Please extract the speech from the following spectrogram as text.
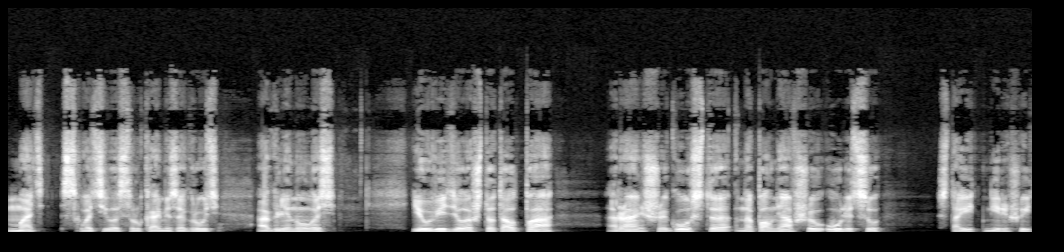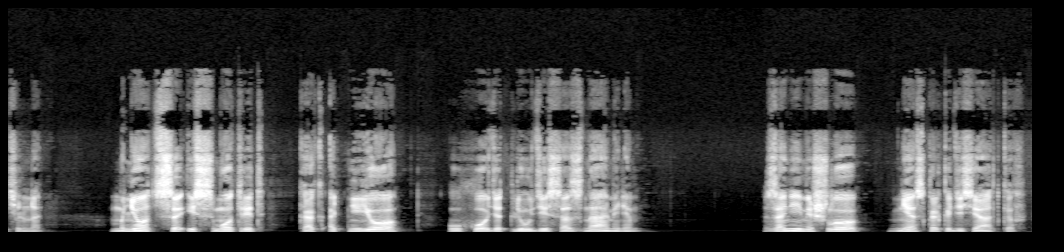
Мать схватилась руками за грудь, оглянулась и увидела, что толпа, раньше густо наполнявшая улицу, стоит нерешительно, мнется и смотрит, как от нее уходят люди со знаменем. За ними шло несколько десятков,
